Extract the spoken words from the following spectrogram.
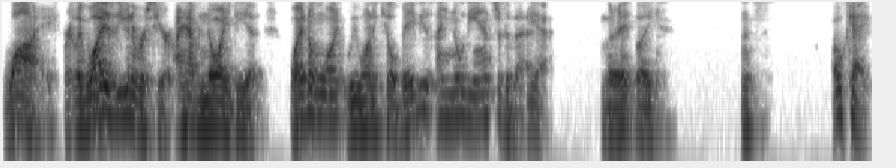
why, right? Like, why is the universe here? I have no idea. Why don't we want to kill babies? I know the answer to that. Yeah. Right. Like, that's okay.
